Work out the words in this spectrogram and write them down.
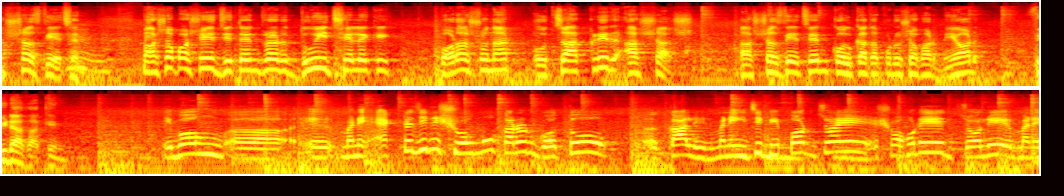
আশ্বাস দিয়েছেন। পাশাপাশি জিতেন্দ্রর দুই ছেলেকে পড়াশোনার ও চাকরির আশ্বাস আশ্বাস দিয়েছেন কলকাতা পুরসভার মেয়র ফিরাদ হাকিম এবং মানে একটা জিনিস সৌম্য কারণ গত কালীন মানে এই যে বিপর্যয়ে শহরে জলে মানে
